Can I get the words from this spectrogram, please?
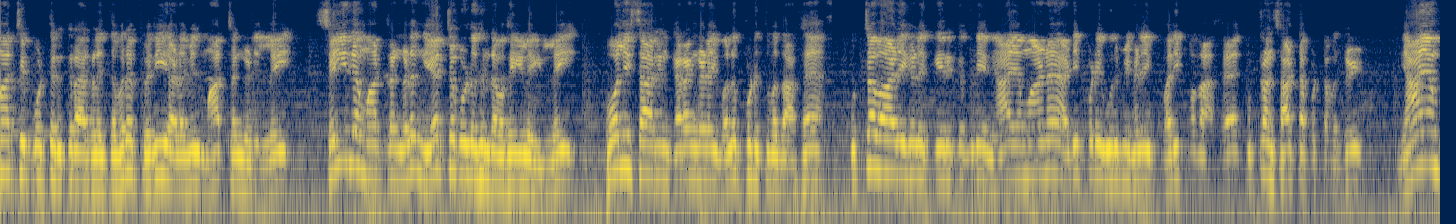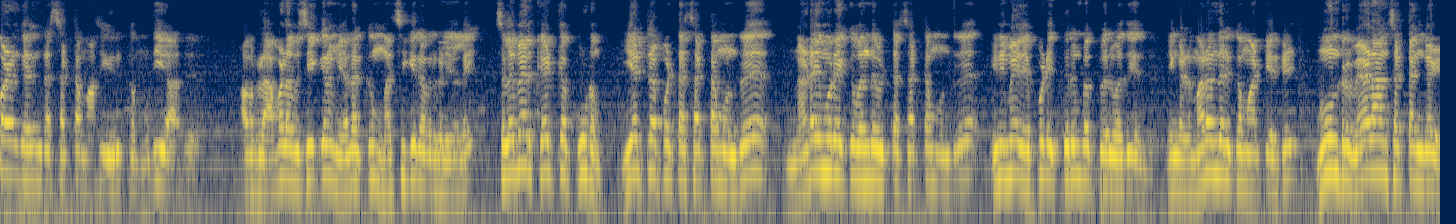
மாற்றி போட்டிருக்கிறார்களே தவிர பெரிய அளவில் மாற்றங்கள் இல்லை. செய்த மாற்றங்களும் ஏற்றுக்கொள்ளுகின்ற வகையில் இல்லை. போலீசாரின் கரங்களை வலுப்படுத்துவதாக குற்றவாளிகளுக்கு இருக்கக்கூடிய நியாயமான அடிப்படை உரிமைகளை பறிப்பதாக குற்றம் சாட்டப்பட்டவர்கள் நியாயம் வழங்குகின்ற சட்டமாக இருக்க முடியாது. அவர்கள் அவ்வளவு சீக்கிரம் எதற்கும் மசிக்கிறவர்கள் இல்லை. சில பேர் கேட்கக்கூடும். இயற்றப்பட்ட சட்டம் ஒன்று நடைமுறைக்கு வந்துவிட்ட சட்டம் ஒன்று இனிமேல் எப்படி திரும்ப பெறுவது என்று. நீங்கள் மறந்திருக்க மாட்டீர்கள். மூன்று வேளாண் சட்டங்கள்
